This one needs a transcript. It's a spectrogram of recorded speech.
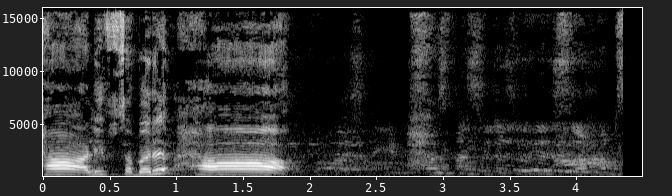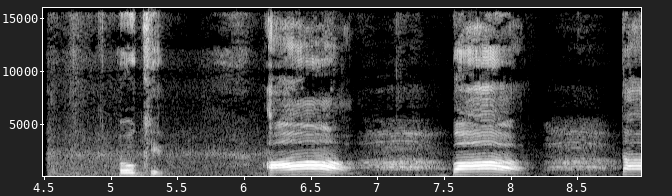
ஹா. அலிஃப் சபரு ஹா. ஓகே. ஆ. பா. தா.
